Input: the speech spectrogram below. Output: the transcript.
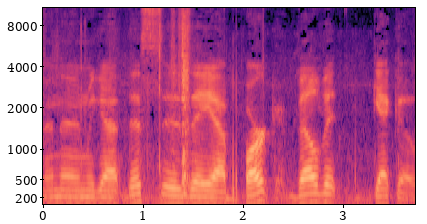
And then we got this is a uh, bark velvet gecko.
